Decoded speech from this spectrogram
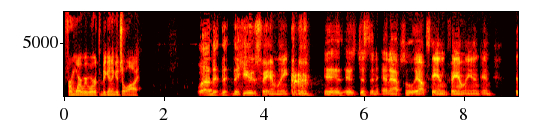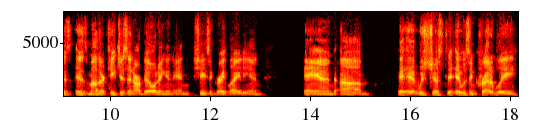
from where we were at the beginning of July. Well, the, the, the Hughes family is, is just an, an absolutely outstanding family. And, and his, his mother teaches in our building and, and she's a great lady. And, and um, it, it was just, it was incredibly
